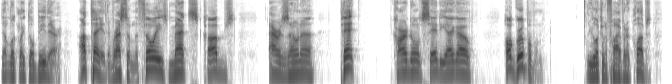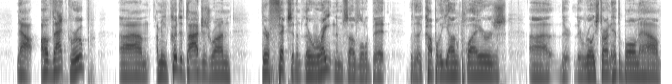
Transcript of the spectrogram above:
that look like they'll be there. I'll tell you, the rest of them: the Phillies, Mets, Cubs, Arizona, Pitt, Cardinals, San Diego, whole group of them. You're looking at 500 clubs. Now, of that group, um, I mean, could the Dodgers run? They're fixing them. They're righting themselves a little bit with a couple of young players. Uh, they're they're really starting to hit the ball now.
